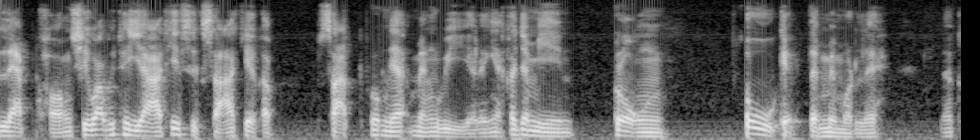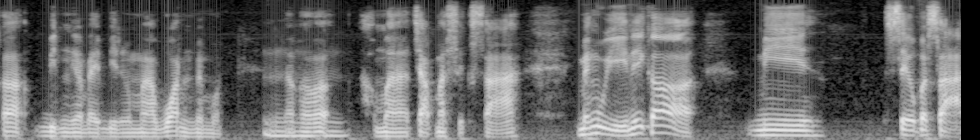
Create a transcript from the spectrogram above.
แลบของชีววิทยาที่ศึกษาเกี่ยวกับสัตว์พวกเนี้ยแมงหวีอะไรเงี้ยเขาจะมีกรงตู้เก็บเต็มไปหมดเลย แล้วก็บินกันไปบินกันมาว่อนไปหมด แล้วก็เอามาจับมาศึกษา แมงหวีนี่ก็มีเซลล์ประสาท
